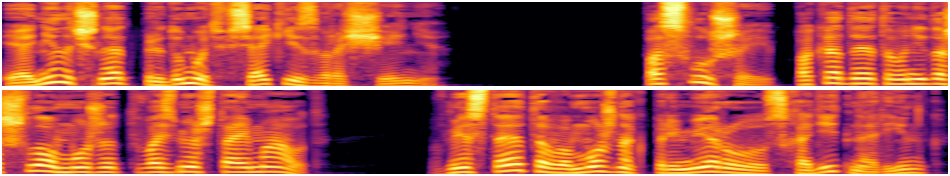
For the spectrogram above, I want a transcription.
и они начинают придумывать всякие извращения. Послушай, пока до этого не дошло, может, возьмешь тайм-аут? Вместо этого можно, к примеру, сходить на ринг.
